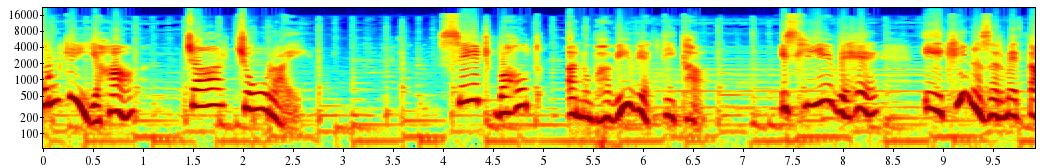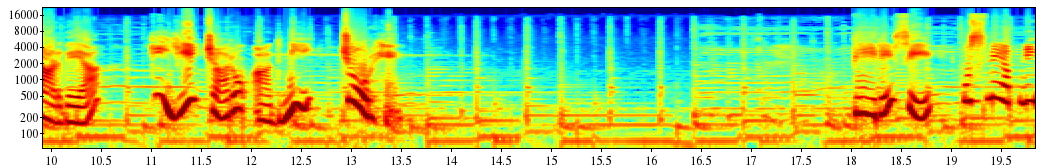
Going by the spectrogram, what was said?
उनके यहाँ चार चोर आए। सेठ बहुत अनुभवी व्यक्ति था। इसलिए वह एक ही नज़र में ताड़ गया कि ये चारों आदमी चोर हैं। धीरे से उसने अपनी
